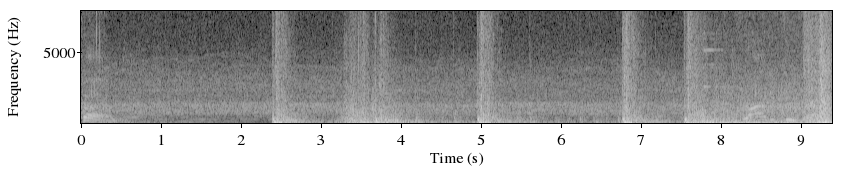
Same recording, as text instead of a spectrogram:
Confirmed. Frage confirmed.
